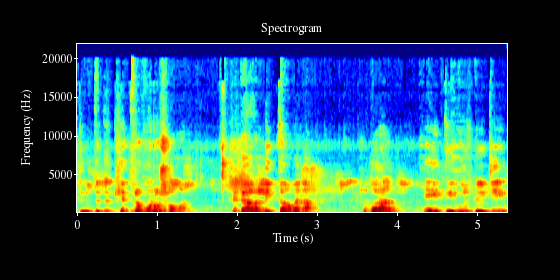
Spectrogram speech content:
ত্রিভুজ দুটির ক্ষেত্রফলও সমান। সেটা আবার লিখতে হবে না। সুতরাং এই ত্রিভুজ দুইটি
